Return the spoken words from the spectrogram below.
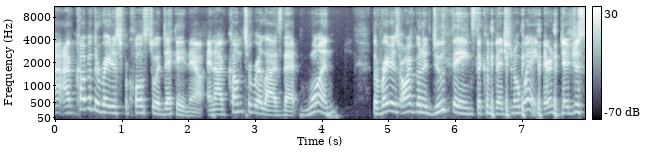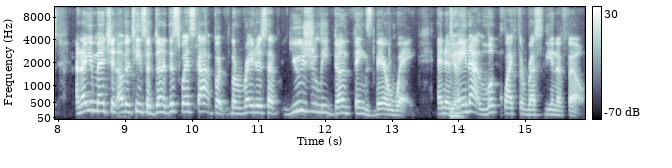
I, have covered the Raiders for close to a decade now, and I've come to realize that one, the Raiders aren't going to do things the conventional way. They're they're just. I know you mentioned other teams have done it this way, Scott, but the Raiders have usually done things their way, and it yeah. may not look like the rest of the NFL.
